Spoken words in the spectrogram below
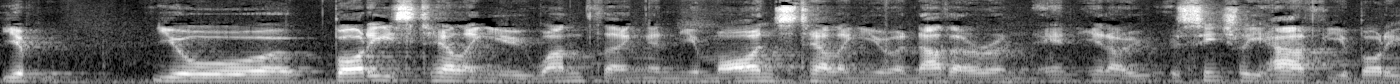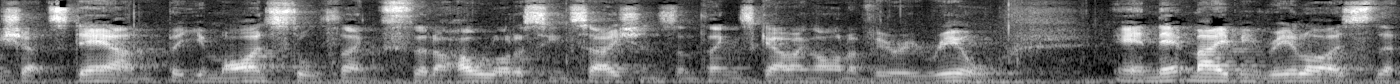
you your body's telling you one thing and your mind's telling you another and, and you know essentially half of your body shuts down but your mind still thinks that a whole lot of sensations and things going on are very real. And that made me realize that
